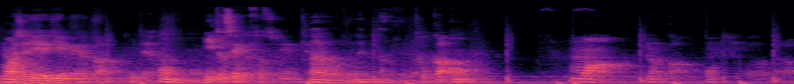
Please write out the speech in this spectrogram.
うん。まあじゃあ家でゲームやるかみたいな、うん。ニート生活を始めるみたいな。なるほどね。なるほど。とかうんまあなんか女の子だったら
